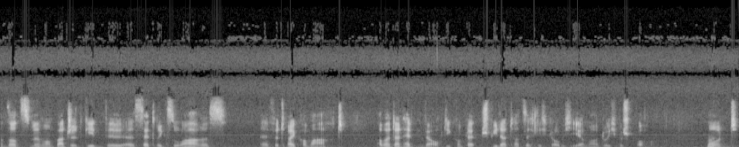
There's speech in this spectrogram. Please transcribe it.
Ansonsten, wenn man Budget gehen will, äh, Cedric Soares äh, für 3,8. Aber dann hätten wir auch die kompletten Spieler tatsächlich, glaube ich, eher mal durchbesprochen. Ja. Und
